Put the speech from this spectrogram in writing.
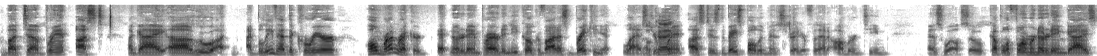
But uh, Brant Ust, a guy uh, who I, I believe had the career home run record at Notre Dame prior to Niko Kavadas breaking it last year. Brant Ust is the baseball administrator for that Auburn team as well. So a couple of former Notre Dame guys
